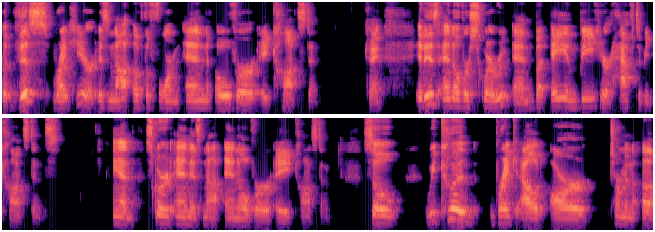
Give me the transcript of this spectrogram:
But this right here is not of the form n over a constant, okay? It is n over square root n, but a and b here have to be constants and squared n is not n over a constant. So we could break out our term uh,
